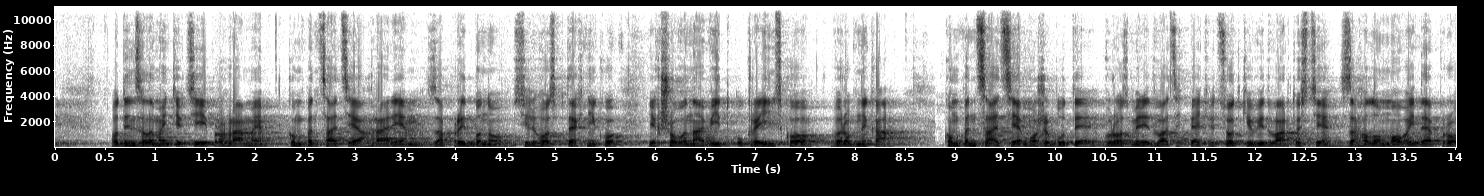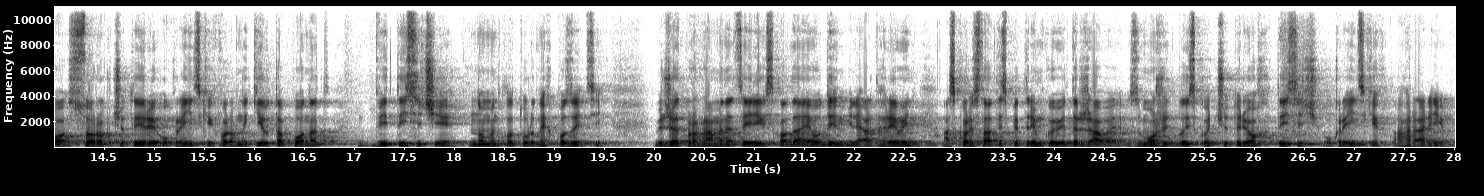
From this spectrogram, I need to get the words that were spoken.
Один з елементів цієї програми компенсація аграріям за придбану сільгосптехніку, якщо вона від українського виробника. Компенсація може бути в розмірі 25% від вартості. Загалом мова йде про 44 українських виробників та понад 2000 номенклатурних позицій. Бюджет програми на цей рік складає 1 мільярд гривень, а скористатись підтримкою від держави зможуть близько 4 тисяч українських аграріїв.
